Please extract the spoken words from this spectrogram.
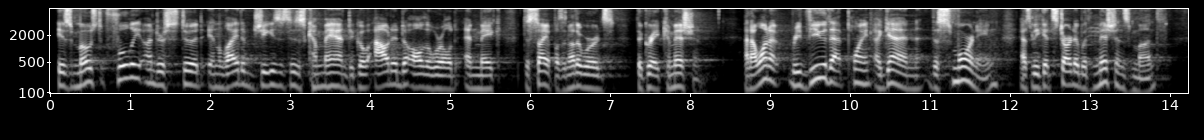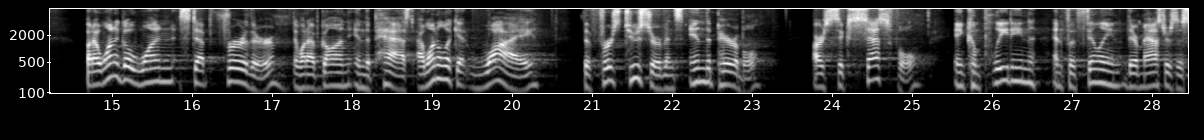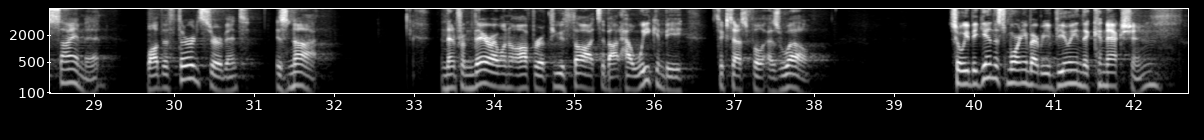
is most fully understood in light of Jesus' command to go out into all the world and make disciples. In other words, the Great Commission. And I want to review that point again this morning as we get started with Missions Month. But I want to go one step further than what I've gone in the past. I want to look at why the first two servants in the parable are successful in completing and fulfilling their master's assignment, while the third servant is not. And then from there, I want to offer a few thoughts about how we can be successful as well. So we begin this morning by reviewing the connection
